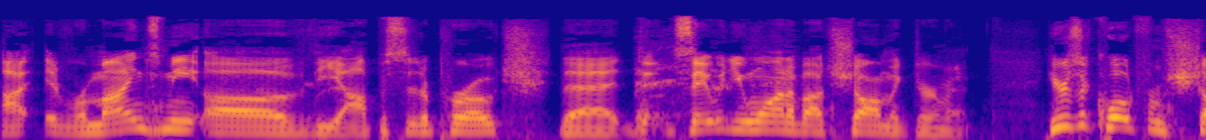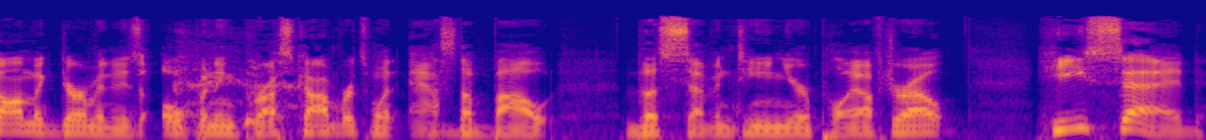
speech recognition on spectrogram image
Uh, it reminds me of the opposite approach that th- say what you want about Sean McDermott. Here's a quote from Sean McDermott in his opening press conference when asked about the 17 year playoff drought. He said,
